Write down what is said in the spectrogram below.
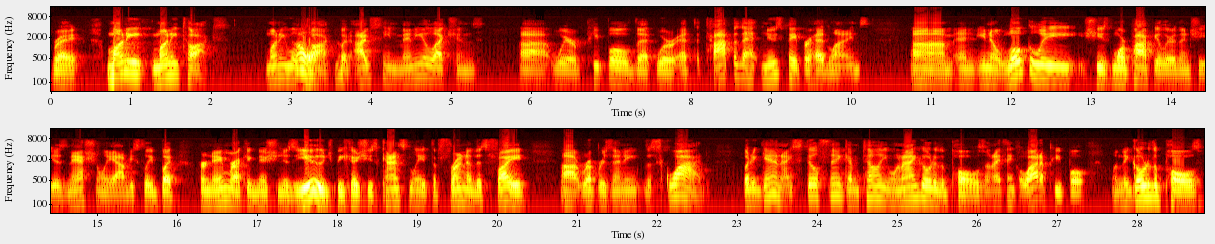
right. Money, money talks. Money will Oh. talk. But I've seen many elections uh, where people that were at the top of the newspaper headlines, um, and you know, locally she's more popular than she is nationally, obviously, but her name recognition is huge because she's constantly at the front of this fight, uh, representing the squad. But again, I still think I'm telling you when I go to the polls, and I think a lot of people when they go to the polls,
